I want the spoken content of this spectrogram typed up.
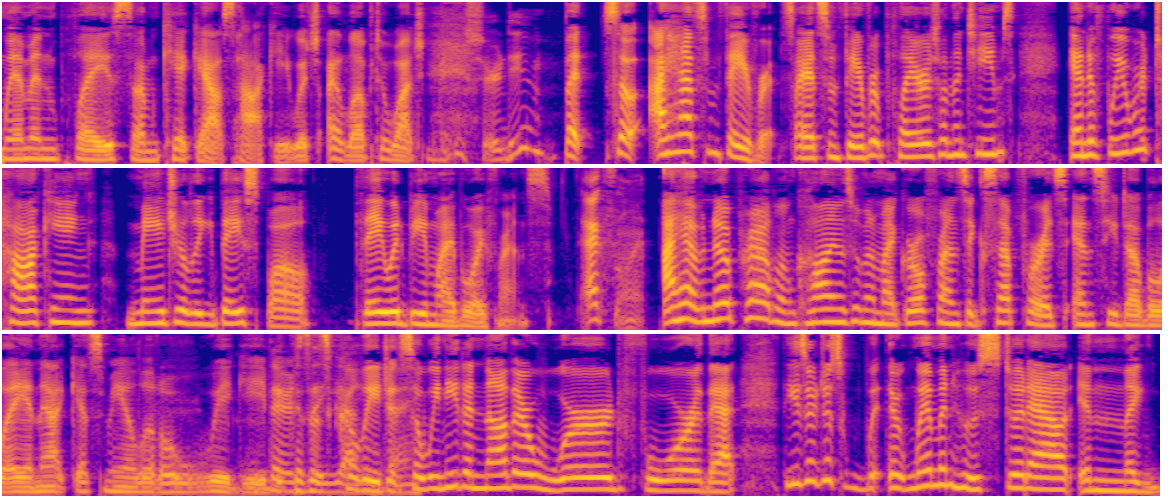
Women play some kick-ass hockey, which I love to watch. They sure do. But so I had some favorites. I had some favorite players on the teams, and if we were talking Major League Baseball, they would be my boyfriends. Excellent. I have no problem calling these women my girlfriends, except for it's NCAA, and that gets me a little wiggy There's because it's collegiate. thing. So we need another word for that. These are just w- they're women who stood out in the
